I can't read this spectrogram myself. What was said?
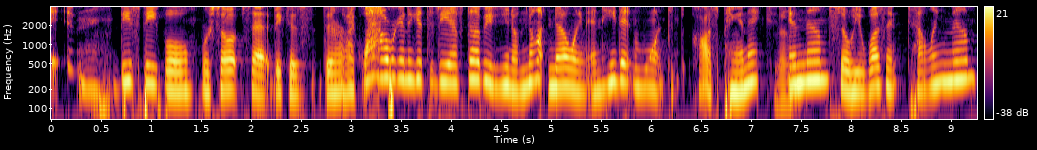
it- these people were so upset because they're like, wow, we're going to get to DFW, you know, not knowing. And he didn't want to cause panic in them. So he wasn't telling them.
